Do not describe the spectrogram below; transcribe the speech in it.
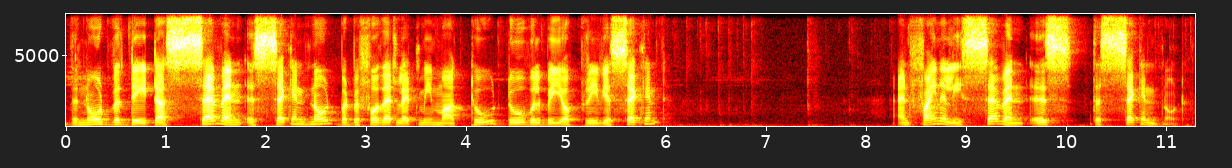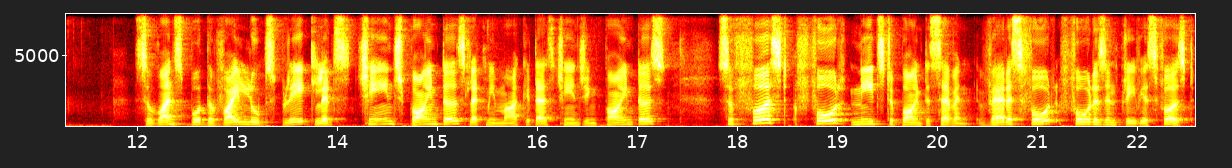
The node with data 7 is second node, but before that let me mark 2. 2 will be your previous second. And finally 7 is the second node. So once both the while loops break, let's change pointers. Let me mark it as changing pointers. So first 4 needs to point to 7. Where is 4? 4 is in previous first.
